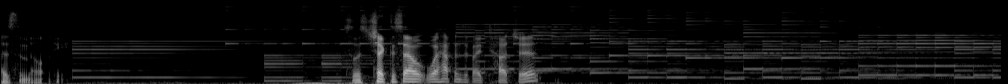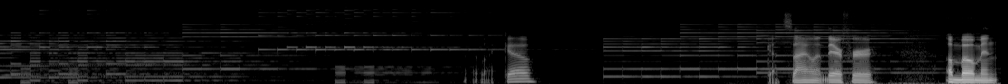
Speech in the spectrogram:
as the melody. So let's check this out. What happens if I touch it? Go. Got silent there for a moment.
